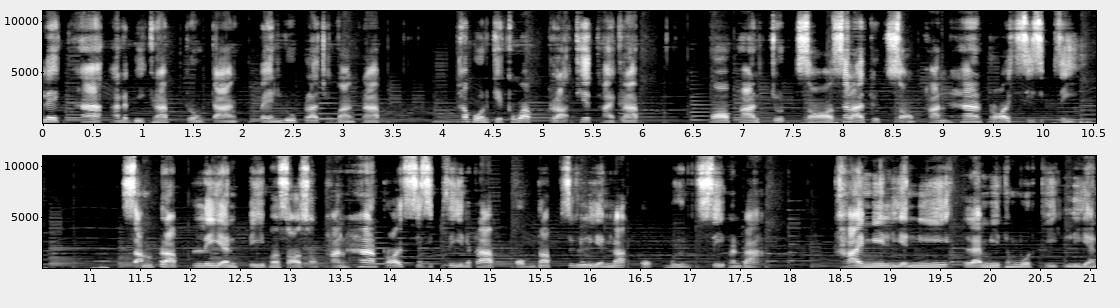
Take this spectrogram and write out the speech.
เลข 5อาราบิกครับ ตรงกลางเป็นรูปพระราชวังครับ ข้างบนเขียนคำว่าประเทศไทยครับ พอพานจุดสอสลาจุด 2544สำหรับเหรียญปีพศ 2544 นะครับ ผมรับซื้อเหรียญละ 64,000 บาท ใครมีเหรียญนี้และมีทั้งหมดกี่เหรียญ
